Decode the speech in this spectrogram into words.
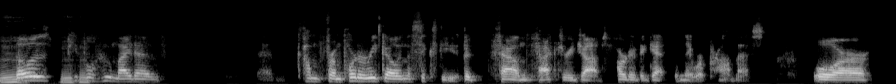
Mm-hmm. Those mm-hmm. people who might have uh, come from Puerto Rico in the 60s, but found factory jobs harder to get than they were promised. Or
